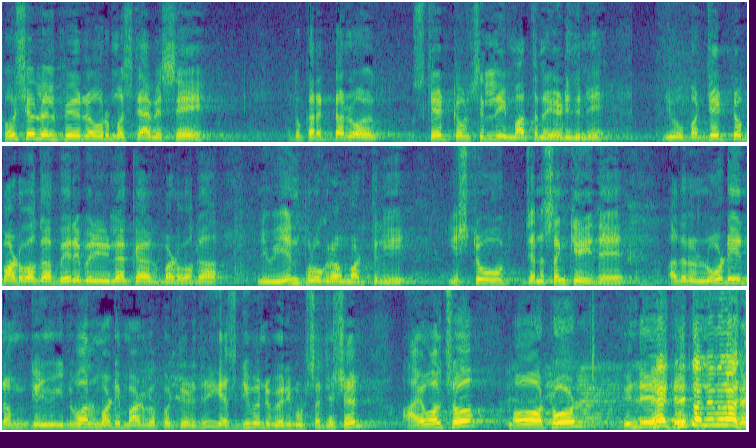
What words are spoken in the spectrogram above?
ಸೋಷಿಯಲ್ ವೆಲ್ಫೇರ್ ಅವರು ಮಸ್ಟ್ ಹ್ಯಾವ್ ಎ ಸೇ ಅದು ಕರೆಕ್ಟ್ ನಾನು ಸ್ಟೇಟ್ ಕೌನ್ಸಿಲ್ ಈ ಮಾತನ್ನು ಹೇಳಿದ್ದೀನಿ. ನೀವು ಬಜೆಟ್ ಮಾಡುವಾಗ ಬೇರೆ ಬೇರೆ ಇಲಾಖೆ ಮಾಡುವಾಗ ನೀವು ಏನು ಪ್ರೋಗ್ರಾಮ್ ಮಾಡ್ತೀರಿ ಎಷ್ಟು ಜನಸಂಖ್ಯೆ ಇದೆ ಅದನ್ನು ನೋಡಿ ನಮಗೆ ಇನ್ವಾಲ್ವ್ ಮಾಡಿ ಮಾಡಬೇಕು ಅಂತ ಹೇಳಿದ್ರಿ yes given a very good suggestion I also told in the Nemiraj.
